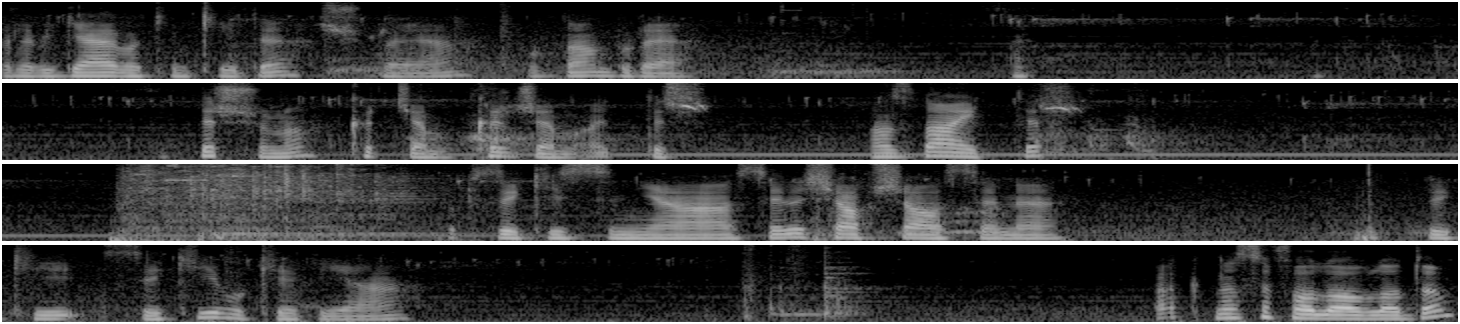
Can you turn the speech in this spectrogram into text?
Şöyle bir gel bakayım kedi. Şuraya. Buradan buraya. İttir şunu. Kır camı. Kır camı. İttir. Az daha ittir. Çok zekisin ya. Seni şapşal seni. Çok zeki, zeki bu kedi ya. Bak nasıl followladım.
